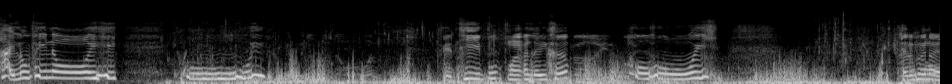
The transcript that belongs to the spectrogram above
ถ่ายรูปพี่หน่อยโอ้ยเห็นที่ปุ๊บมาเลยครับโอ้โหถ่ายรูปให้หน่อย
